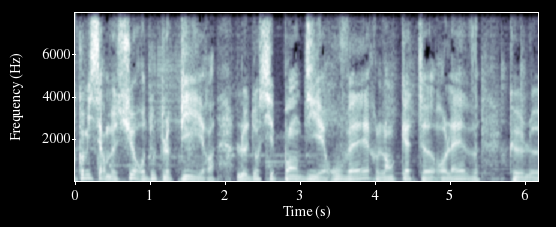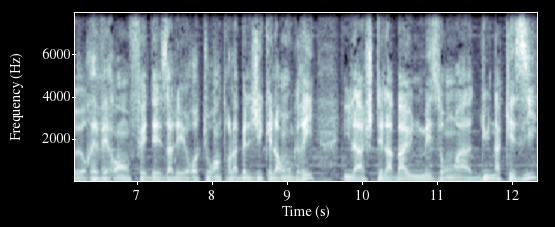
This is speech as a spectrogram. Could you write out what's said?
commissaire Monsieur redoute le pire. Le dossier Pandy est rouvert. L'enquête relève que le révérend fait des allers-retours entre la Belgique et la Hongrie. Il a acheté là-bas une maison à Dunakesi,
